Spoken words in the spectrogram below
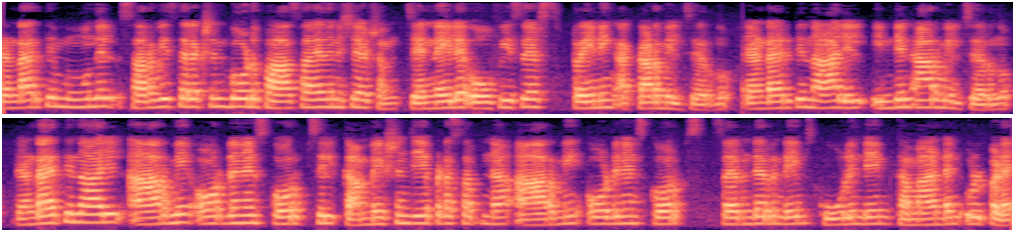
രണ്ടായിരത്തി മൂന്നിൽ സർവീസ് സെലക്ഷൻ ബോർഡ് പാസ്സായതിനു ശേഷം ചെന്നൈയിലെ ഓഫീസേഴ്സ് ട്രെയിനിങ് അക്കാദമിയിൽ ചേർന്നു. രണ്ടായിരത്തി നാലിൽ ഇന്ത്യൻ ആർമിയിൽ ചേർന്നു. രണ്ടായിരത്തി നാലിൽ ആർമി ഓർഡിനൻസ് കോർപ്സിൽ കമ്മീഷൻ ചെയ്യപ്പെട്ട സ്വപ്ന ആർമി ഓർഡിനൻസ് കോർപ്സ് സെന്ററിന്റെയും സ്കൂളിന്റെയും കമാൻഡന്റ് ഉൾപ്പെടെ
